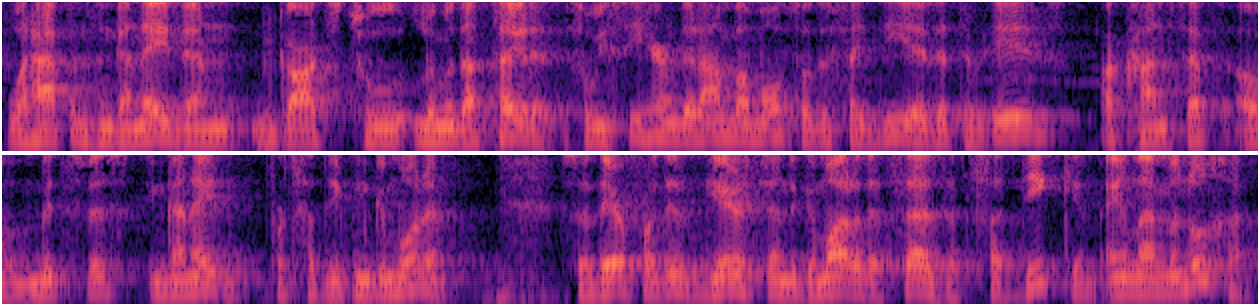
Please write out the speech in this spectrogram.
what happens in Gan Eden regards to Limudat Torah. So we see here in the Rambam also this idea that there is a concept of mitzvahs in Gan Eden for tzaddikim gemurim. So therefore, this gersa in the Gemara that says that tzaddikim ein la menucha,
